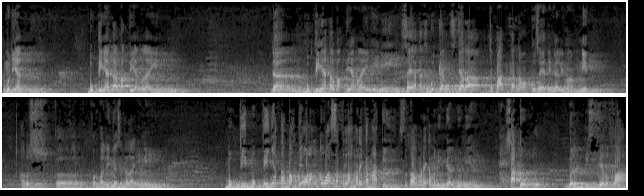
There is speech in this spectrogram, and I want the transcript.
Kemudian bukti nyata bakti yang lain dan bukti nyata bakti yang lain ini saya akan sebutkan secara cepat karena waktu saya tinggal 5 menit harus ke Purbalingga setelah ini. Bukti-bukti nyata bakti orang tua setelah mereka mati, setelah mereka meninggal dunia. Satu, beristighfar.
